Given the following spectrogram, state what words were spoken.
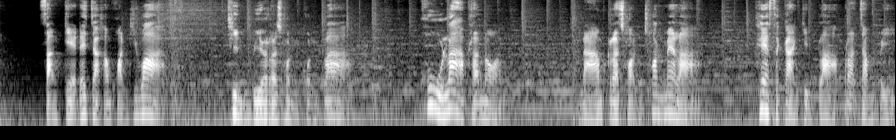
สังเกตได้จากคำขวัญที่ว่า ถิ่นวีรชนคนกล้า ผู้ล่าพระนอน น้ำกระชอนช่อนแม่ลา เทศกาลกินปลาประจำปี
